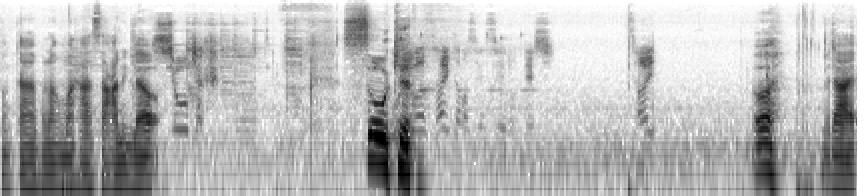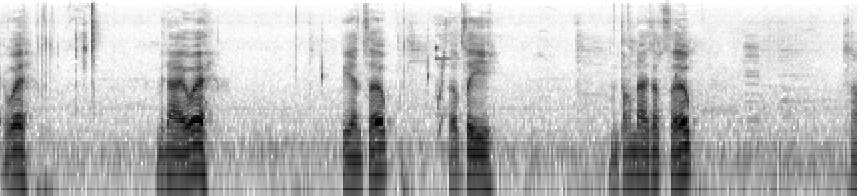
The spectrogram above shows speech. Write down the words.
ต้องการพลังมหาศาลอีกแล้ว so kid โอ้ย ไม่ได้เว้ย ไม่ได้เว้ย เปลี่ยนเซิร์ฟ เซิร์ฟสี่มันต้องได้สักเซิร์ฟอ๋อ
